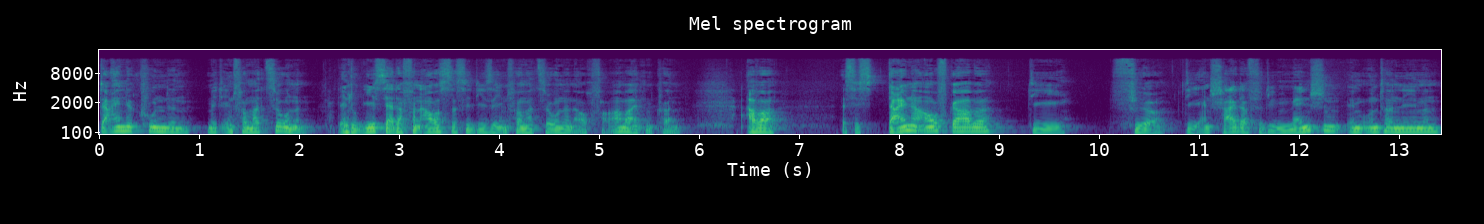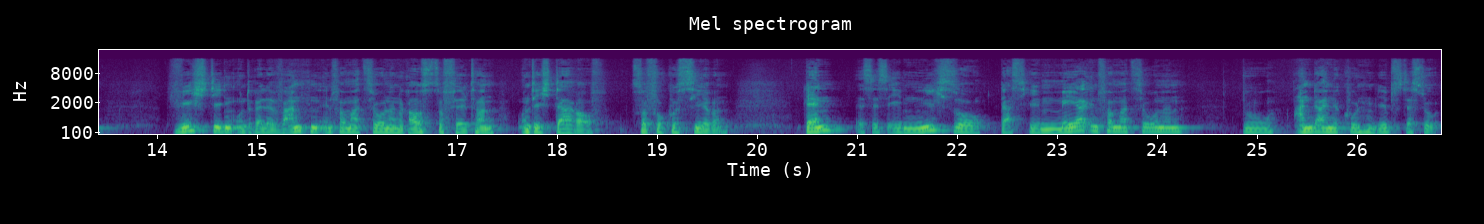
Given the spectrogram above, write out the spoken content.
deine Kunden mit Informationen, denn du gehst ja davon aus, dass sie diese Informationen auch verarbeiten können. Aber es ist deine Aufgabe, die für die Entscheider, für die Menschen im Unternehmen wichtigen und relevanten Informationen rauszufiltern und dich darauf zu fokussieren. Denn es ist eben nicht so, dass je mehr Informationen du an deine Kunden gibst, desto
